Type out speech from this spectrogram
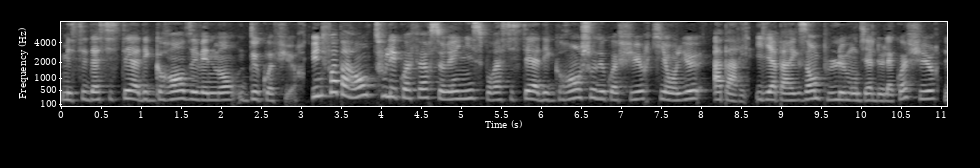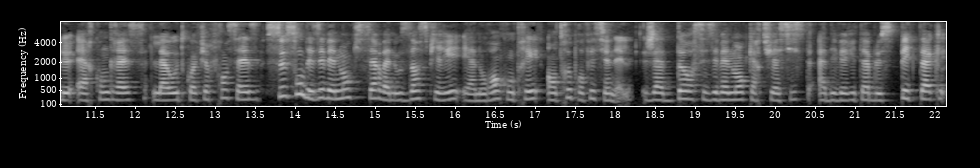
mais c'est d'assister à des grands événements de coiffure. Une fois par an, tous les coiffeurs se réunissent pour assister à des grands shows de coiffure qui ont lieu à Paris. Il y a par exemple le Mondial de la coiffure, le Air Congress, la Haute Coiffure Française. Ce sont des événements qui servent à nous inspirer et à nous rencontrer entre professionnels. J'adore ces événements car tu assistes à des véritables spectacles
